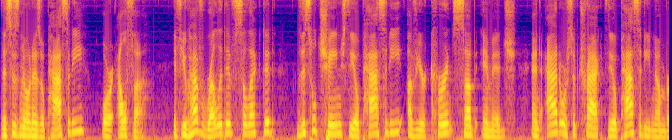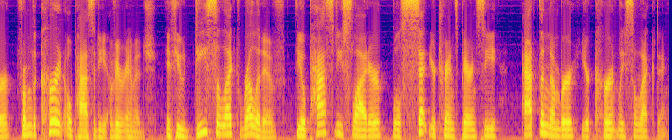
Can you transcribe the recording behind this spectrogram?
This is known as opacity or alpha. If you have relative selected, this will change the opacity of your current sub-image and add or subtract the opacity number from the current opacity of your image. If you deselect relative, the opacity slider will set your transparency at the number you're currently selecting.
